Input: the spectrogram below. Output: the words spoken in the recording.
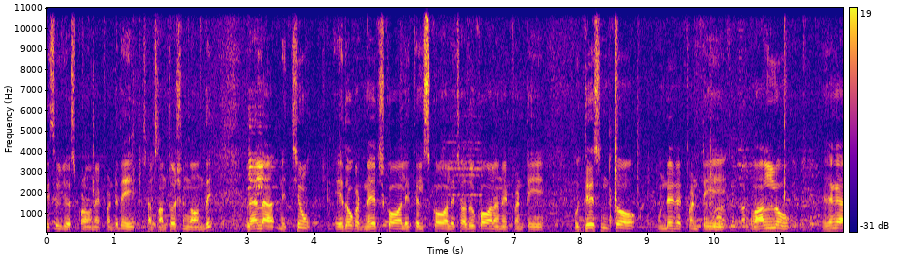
రిసీవ్ చేసుకోవడం అనేటువంటిది చాలా సంతోషంగా ఉంది. ఈవేళ నిత్యం ఏదో ఒకటి నేర్చుకోవాలి తెలుసుకోవాలి చదువుకోవాలనేటువంటి ఉద్దేశంతో ఉండేటటువంటి వాళ్ళు నిజంగా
